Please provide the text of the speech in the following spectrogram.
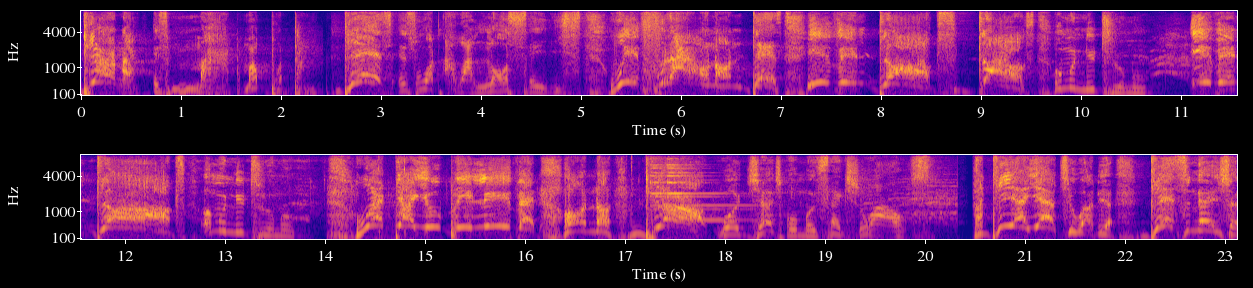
Ghana is mad. This is what our law says. We frown on this. Even dogs, dogs, even dogs, whether you believe it or not, God will judge homosexuals. This nation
